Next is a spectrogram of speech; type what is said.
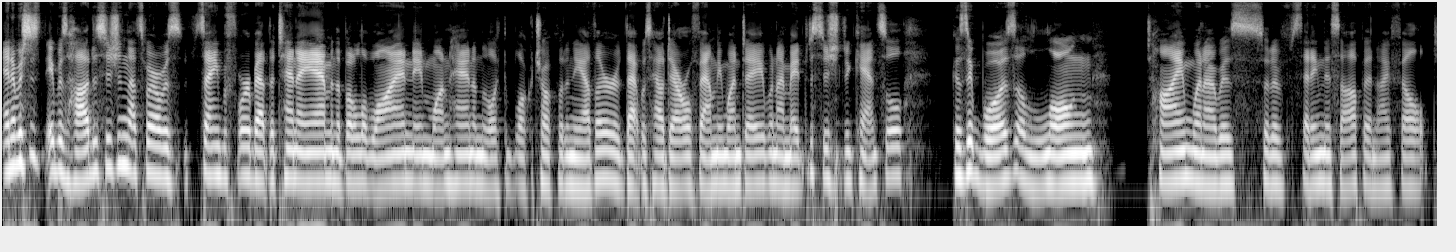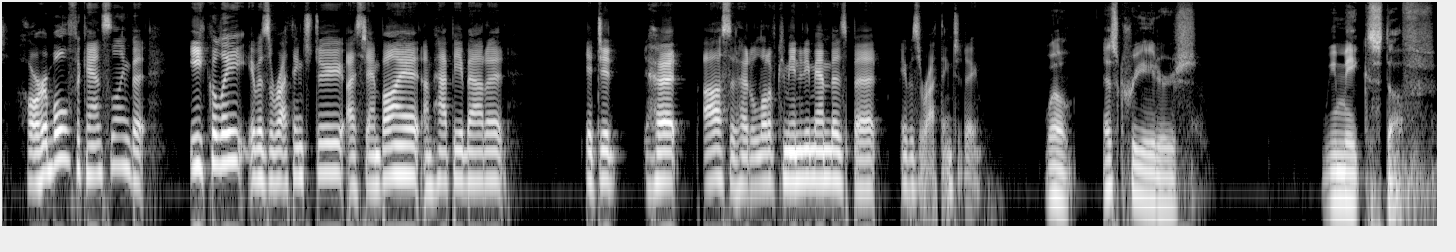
And it was just, it was a hard decision. That's where I was saying before about the 10 a.m. and the bottle of wine in one hand and the, like the block of chocolate in the other. That was how Daryl found me one day when I made the decision to cancel because it was a long time when I was sort of setting this up and I felt horrible for canceling. But equally, it was the right thing to do. I stand by it. I'm happy about it. It did hurt us, it hurt a lot of community members, but it was the right thing to do. Well, as creators, we make stuff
